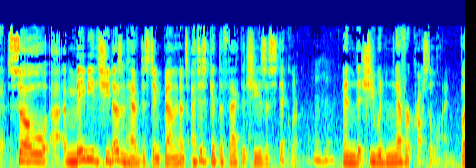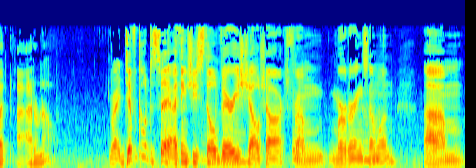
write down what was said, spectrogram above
Right. So uh, maybe she doesn't have distinct boundary lines. I just get the fact that she is a stickler and that she would never cross the line. But I, I don't know. Right, difficult to say. I think she's still very shell shocked from murdering someone, um,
